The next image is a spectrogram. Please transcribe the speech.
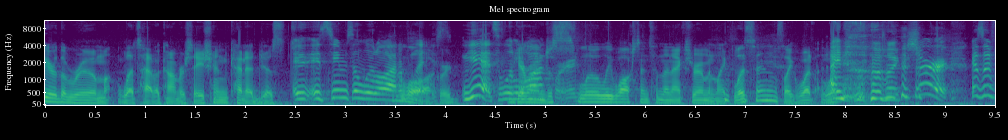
clear the room, let's have a conversation, kind of just. It, it, seems a little out a of little place. awkward. Yeah, it's a little like everyone awkward. just slowly walks into the next room and like listens, like what? what? I know, like sure, because if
